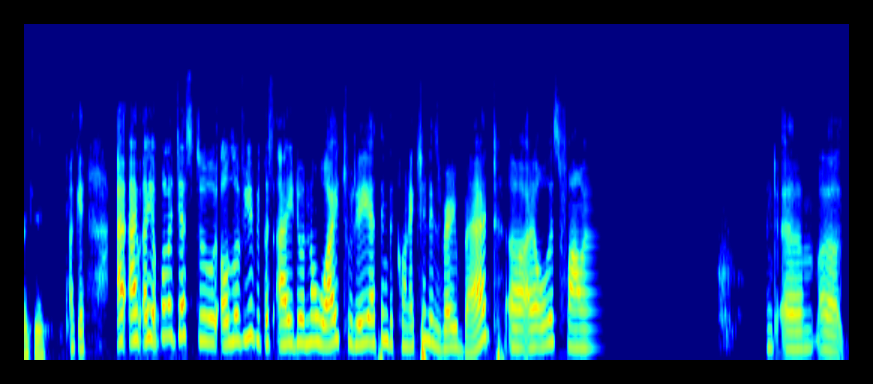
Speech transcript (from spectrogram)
Okay. Okay, I, I, I apologize to all of you because I don't know why today I think the connection is very bad. Uh, I always found um, uh, disconnect or freeze.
